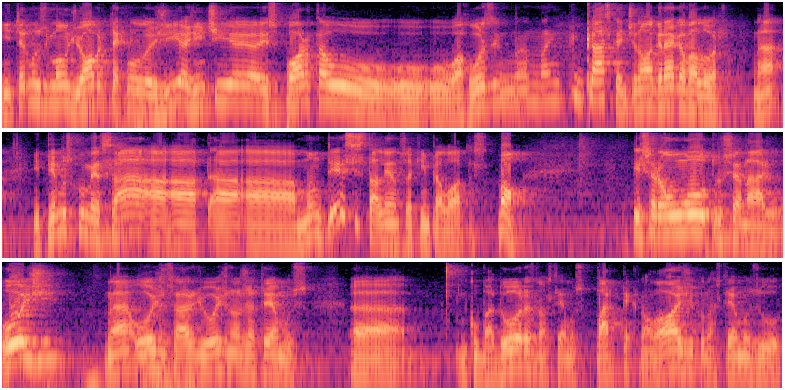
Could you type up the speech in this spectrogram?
em termos de mão de obra e tecnologia, a gente eh, exporta o, o, o arroz em, na, em, casca, a gente não agrega valor. Né? E temos que começar a, a, a manter esses talentos aqui em Pelotas. Bom, esse era um outro cenário. Hoje, né, hoje no cenário de hoje, nós já temos uh, incubadoras, nós temos parque tecnológico, nós temos o,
